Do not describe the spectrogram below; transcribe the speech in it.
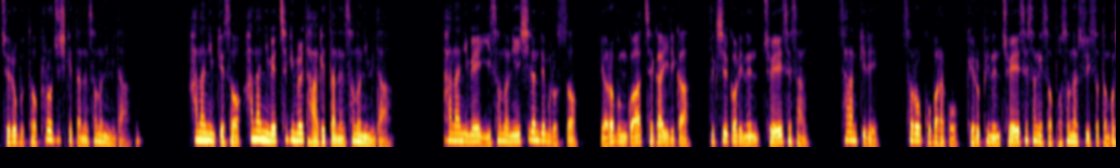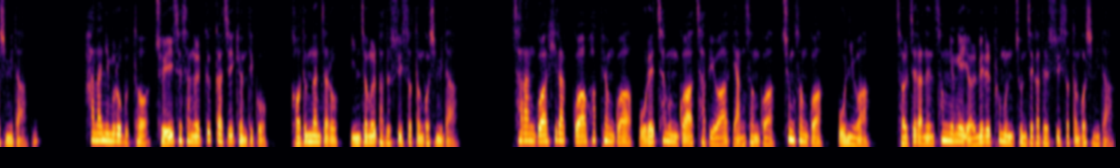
죄로부터 풀어주시겠다는 선언입니다. 하나님께서 하나님의 책임을 다하겠다는 선언입니다. 하나님의 이 선언이 실현됨으로써 여러분과 제가 이리가 득실거리는 죄의 세상, 사람끼리 서로 고발하고 괴롭히는 죄의 세상에서 벗어날 수 있었던 것입니다. 하나님으로부터 죄의 세상을 끝까지 견디고 거듭난 자로 인정을 받을 수 있었던 것입니다. 사랑과 희락과 화평과 오래 참음과 자비와 양성과 충성과 온유와 절제라는 성령의 열매를 품은 존재가 될 수 있었던 것입니다.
